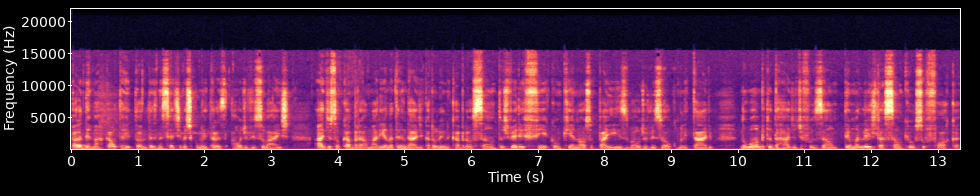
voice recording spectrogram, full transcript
para demarcar o território das iniciativas comunitárias audiovisuais, Adilson Cabral, Mariana Trindade e Carolina Cabral Santos verificam que em nosso país o audiovisual comunitário, no âmbito da radiodifusão, tem uma legislação que o sufoca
